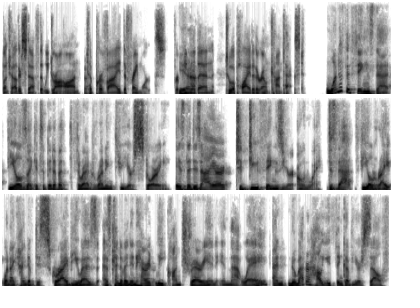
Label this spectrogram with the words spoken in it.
bunch of other stuff that we draw on to provide the frameworks for yeah. people then to apply to their own context. One of the things that feels like it's a bit of a thread running through your story is the desire to do things your own way. Does that feel right when I kind of describe you as, as kind of an inherently contrarian in that way? And no matter how you think of yourself,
